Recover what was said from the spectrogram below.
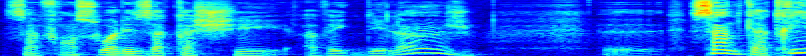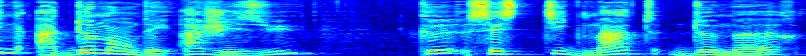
Saint François les a cachés avec des linges. Euh, Sainte Catherine a demandé à Jésus que ces stigmates demeurent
